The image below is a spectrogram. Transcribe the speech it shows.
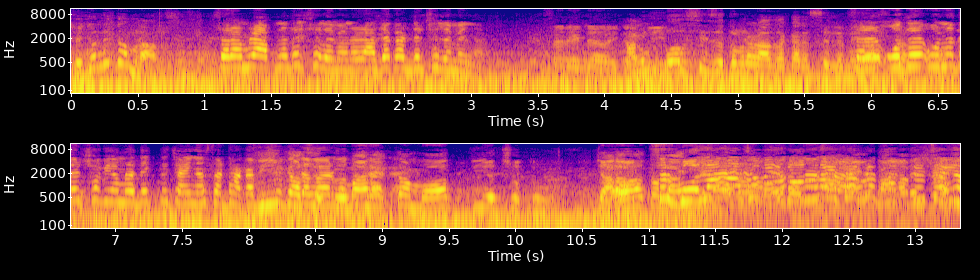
সেই জন্যই তো আমরা আছি। স্যার আমরা আপনাদের ছেলে মেয়ে না রাজাকারদের ছেলে মেয়ে না। আমি বলছি যে তোমরা রাজাকারের ছেলে মেয়ে ওদের ওনাদের ছবি আমরা দেখতে চাই না স্যার ঢাকা বিশ্ববিদ্যালয়ের মতো তোমার একটা মত দিয়েছ তো। যারা হয়তো স্যার গোলা আজমের গণনায় তো আমরা ধরতে চাই না।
